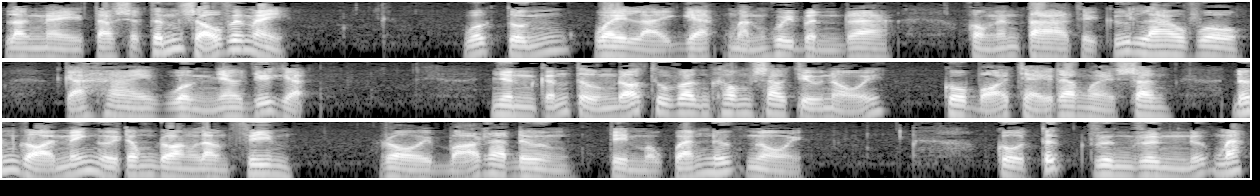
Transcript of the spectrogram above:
Lần này tao sẽ tính sổ với mày. Quốc Tuấn quay lại gạt mạnh Huy Bình ra, còn anh ta thì cứ lao vô, cả hai quần nhau dưới gạch. Nhìn cảnh tượng đó Thu Vân không sao chịu nổi, cô bỏ chạy ra ngoài sân, đến gọi mấy người trong đoàn làm phim, rồi bỏ ra đường tìm một quán nước ngồi. Cô tức rưng rưng nước mắt,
